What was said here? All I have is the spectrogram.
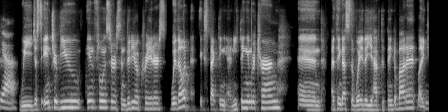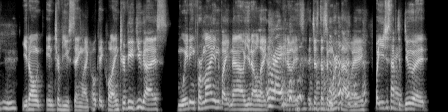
yeah, we just interview influencers and video creators without expecting anything in return. And I think that's the way that you have to think about it. Like mm-hmm. you don't interview saying like, okay, cool, I interviewed you guys. I'm waiting for my invite now. You know, like right. you know, it just doesn't work that way. But you just have right. to do it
